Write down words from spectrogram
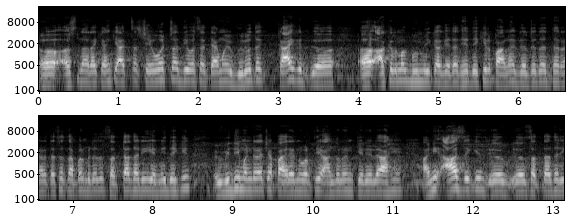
असणार आहे. कारण की आजचा शेवटचा दिवस आहे. त्यामुळे विरोधक काय आक्रमक भूमिका घेतात हे देखील पाहणं गरजेचं ठरणार तसंच आपण मिळत सत्ताधारी यांनी देखील विधिमंडळाच्या पायऱ्यांवरती आंदोलन केलेलं आहे. आणि आज देखील सत्ताधारी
